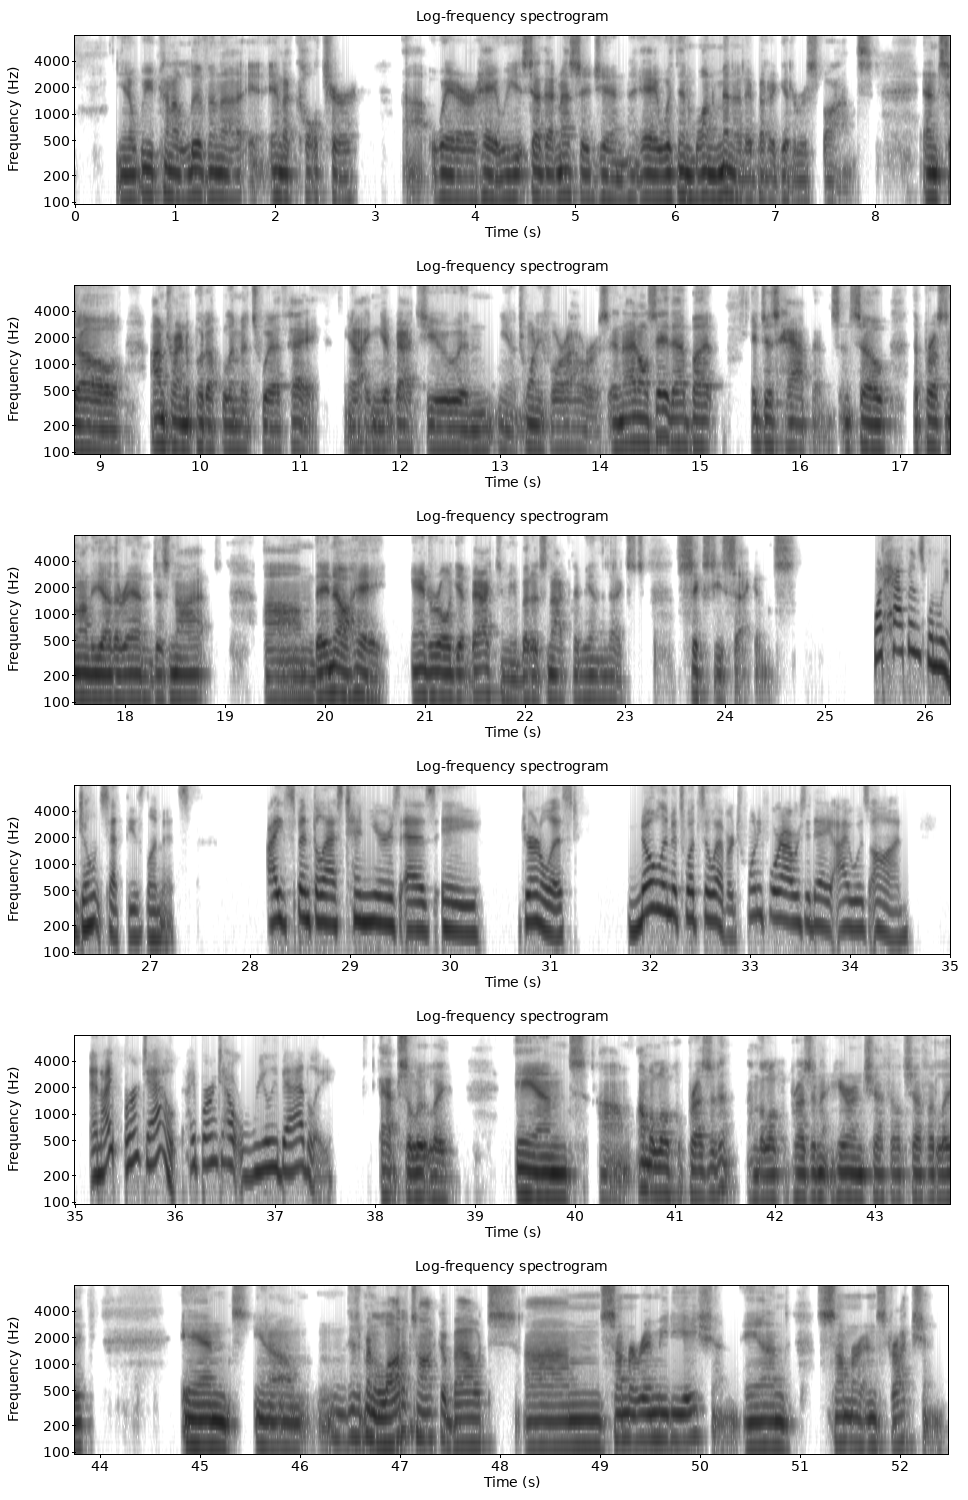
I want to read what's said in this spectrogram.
you know we kind of live in a in a culture uh, where hey, we sent that message and hey, within one minute I better get a response, and so I'm trying to put up limits with hey, you know, I can get back to you in you know 24 hours, and I don't say that, but it just happens. And so the person on the other end does not, um, they know, hey, Andrew will get back to me, but it's not going to be in the next 60 seconds. What happens when we don't set these limits? I spent the last 10 years as a journalist, no limits whatsoever. 24 hours a day I was on, and I burnt out. I burnt out really badly. Absolutely. And um, I'm a local president. I'm the local president here in Sheffield, Sheffield Lake. And, you know, there's been a lot of talk about um, summer remediation and summer instruction.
